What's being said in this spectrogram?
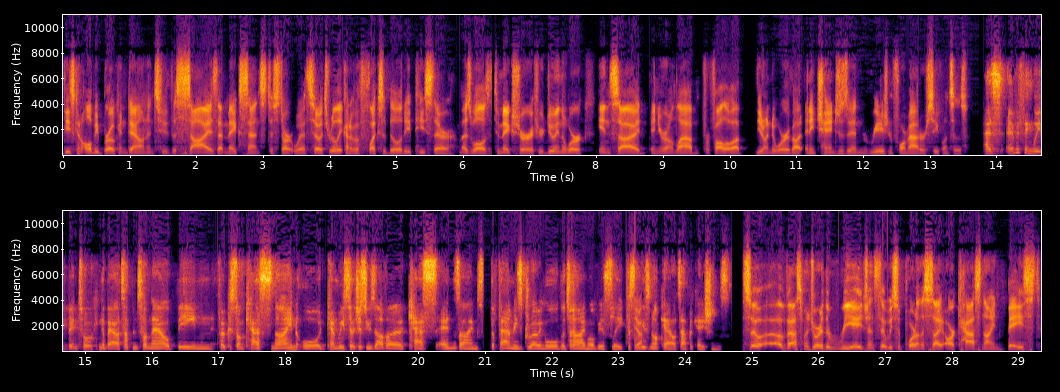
these can all be broken down into the size that makes sense to start with. So it's really kind of a flexibility piece there, as well as to make sure if you're doing the work inside in your own lab for follow up, you don't need to worry about any changes in reagent format or sequences. Has everything we've been talking about up until now been focused on Cas9, or can researchers use other Cas enzymes? The family's growing all the time, obviously, for some yeah. of these knockout applications. So, a vast majority of the reagents that we support on the site are Cas9 based.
